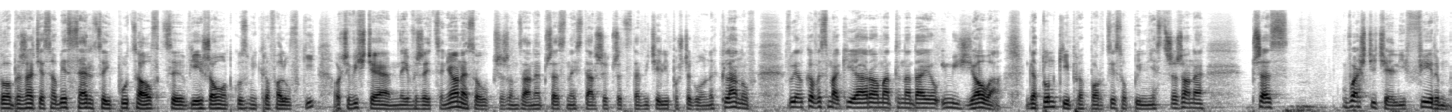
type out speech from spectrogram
Wyobrażacie sobie serce i płuca owcy w jej żołądku z mikrofalówki? Oczywiście najwyżej cenione są przyrządzane przez najstarszych przedstawicieli poszczególnych klanów. Wyjątkowy smak i aromat nadają im zioła. Gatunki i proporcje są pilnie strzeżone przez właścicieli firm.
